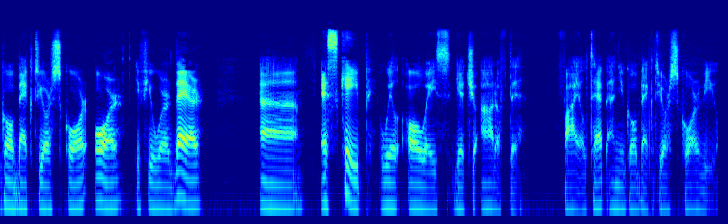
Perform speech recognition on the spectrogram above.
go back to your score or if you were there, uh, escape will always get you out of the file tab and you go back to your score view.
